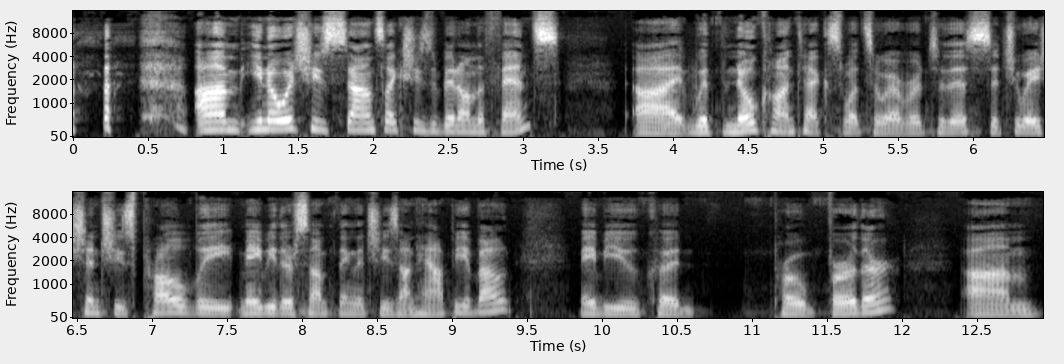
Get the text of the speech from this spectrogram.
um, you know what? She sounds like she's a bit on the fence. Uh, with no context whatsoever to this situation, she's probably maybe there's something that she's unhappy about. Maybe you could probe further, um,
